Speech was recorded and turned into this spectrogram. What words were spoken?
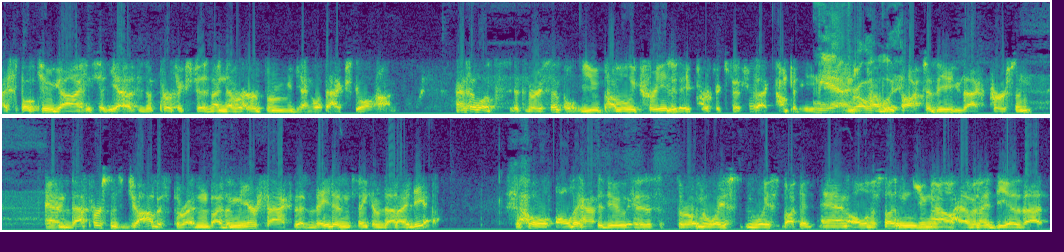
I spoke to a guy. He said, "Yeah, this is a perfect fit," and I never heard from him again. What the heck's going on? I said, "Well, it's, it's very simple. You probably created a perfect fit for that company, yeah, and probably. you probably talked to the exact person, and that person's job is threatened by the mere fact that they didn't think of that idea. So all they have to do is throw it in the waste waste bucket, and all of a sudden, you now have an idea that."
